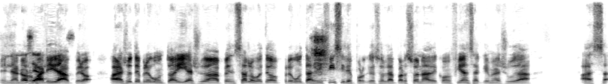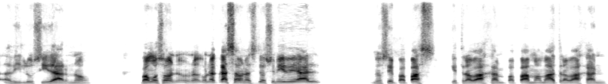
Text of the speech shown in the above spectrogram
En la normalidad, pero ahora yo te pregunto ahí, ayúdame a pensarlo, porque tengo preguntas difíciles porque sos la persona de confianza que me ayuda a, dilucidar, ¿no? Vamos a una, casa, a una situación ideal, no sé, papás que trabajan, papá, mamá trabajan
